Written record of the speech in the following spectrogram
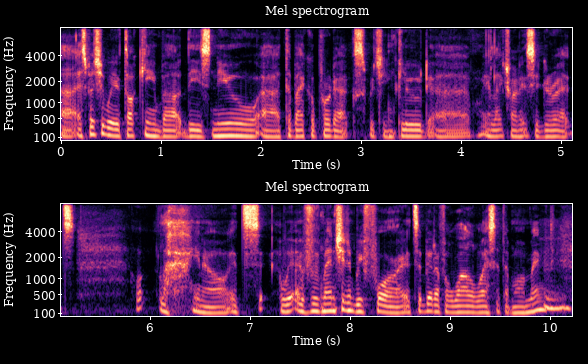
especially when you're talking about these new tobacco products, which include electronic cigarettes you know, it's if we've mentioned it before, it's a bit of a wild west at the moment. Mm.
